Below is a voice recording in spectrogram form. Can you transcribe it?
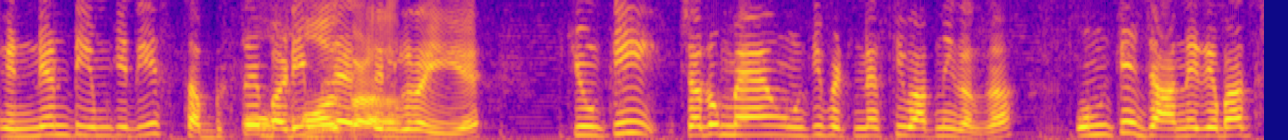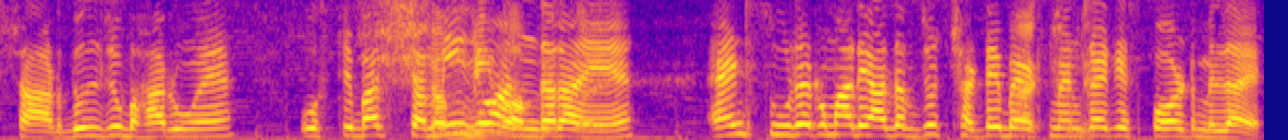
इंडियन टीम के लिए सबसे बड़ी ब्लेसिंग रही है। क्योंकि चलो मैं उनकी फिटनेस की बात नहीं कर रहा। उनके जाने के बाद शार्दुल जो बाहर हुए हैं उसके बाद शमी जो अंदर आए। हैं एंड सूर्य कुमार यादव जो छठे बैट्समैन का एक स्पॉट मिला है।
